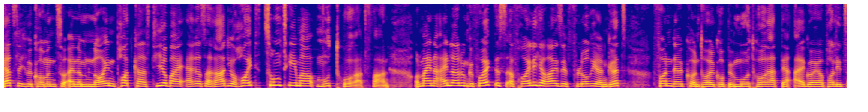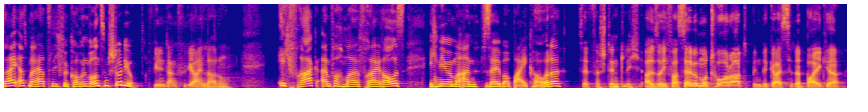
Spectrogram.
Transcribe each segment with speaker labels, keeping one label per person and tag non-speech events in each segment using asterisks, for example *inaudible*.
Speaker 1: Herzlich willkommen zu einem neuen Podcast hier bei RSA Radio. Heute zum Thema Motorradfahren. Und meine Einladung gefolgt ist erfreulicherweise Florian Götz von der Kontrollgruppe Motorrad der Allgäuer Polizei. Erstmal herzlich willkommen bei uns im Studio.
Speaker 2: Vielen Dank für die Einladung.
Speaker 1: Ich frage einfach mal frei raus. Ich nehme mal an, selber Biker, oder?
Speaker 2: Selbstverständlich. Also ich fahre selber Motorrad, bin begeisterter Biker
